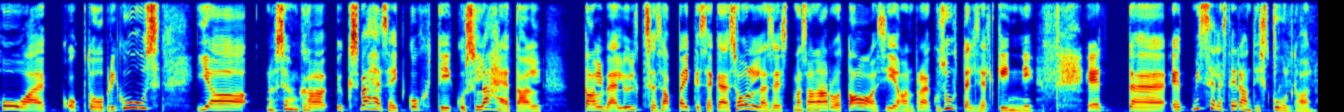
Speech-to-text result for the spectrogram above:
hooaeg oktoobrikuus ja noh, see on ka üks väheseid kohti, kus lähedal talvel üldse saab päikese käes olla, sest ma saan aru, et Aasia on praegu suhteliselt kinni. et, et mis sellest erandist kuulda on?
